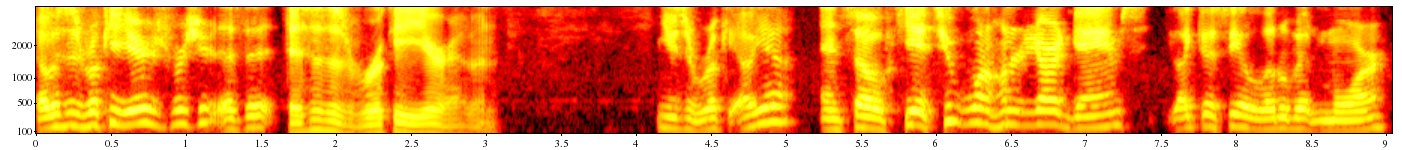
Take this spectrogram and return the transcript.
That was his rookie year, his first year. That's it. This is his rookie year, Evan. He was a rookie. Oh yeah, and so he had two 100 yard games. You like to see a little bit more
